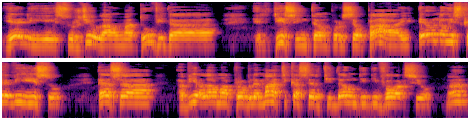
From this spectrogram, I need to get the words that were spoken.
e ele surgiu lá uma dúvida. Ele disse então para o seu pai: Eu não escrevi isso. Essa havia lá uma problemática certidão de divórcio. Né?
